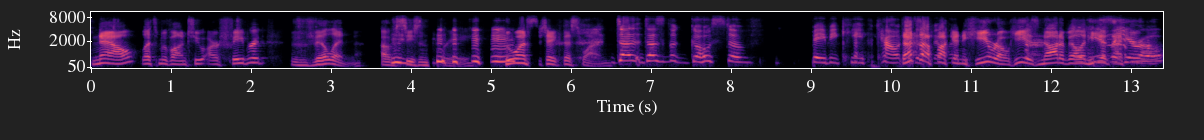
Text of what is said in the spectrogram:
now let's move on to our favorite villain of season three. Who wants to take this one? does does the ghost of baby Keith count? as That's a villain? fucking hero. He is not a villain. he he, is a hero.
